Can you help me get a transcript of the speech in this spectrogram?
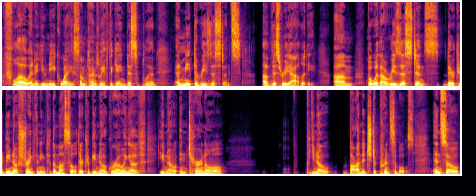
flow in a unique way. Sometimes we have to gain discipline and meet the resistance of this reality. Um, but without resistance, there could be no strengthening to the muscle. There could be no growing of, you know, internal, you know, bondage to principles. And so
